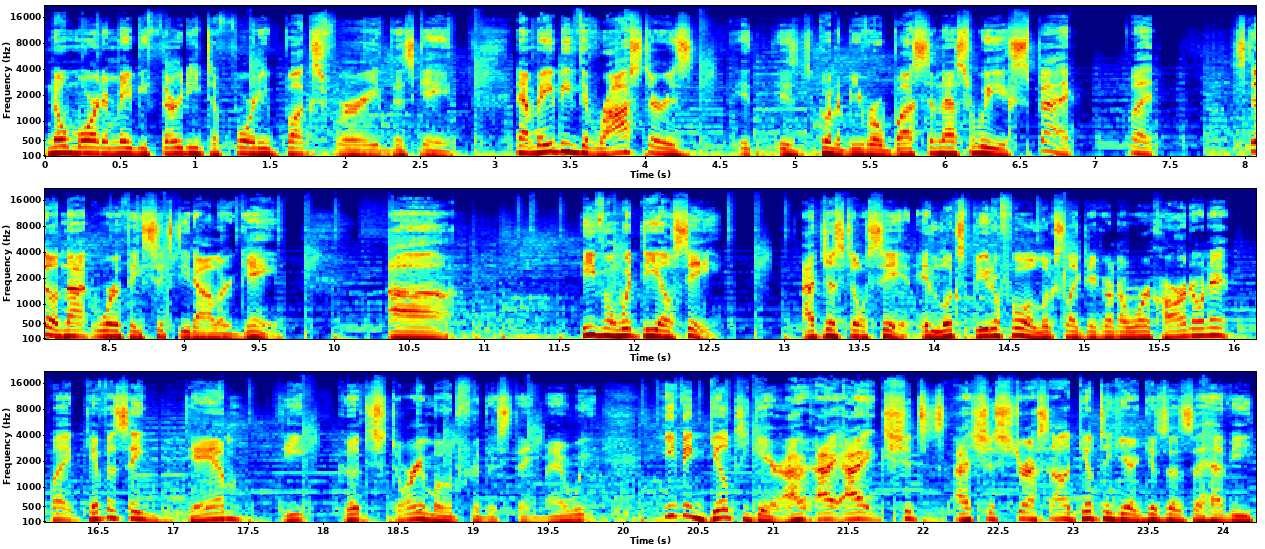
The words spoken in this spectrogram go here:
no more than maybe 30 to 40 bucks for this game. Now, maybe the roster is is going to be robust and that's what we expect, but still not worth a $60 game. Uh, even with DLC, I just don't see it. It looks beautiful. It looks like they're going to work hard on it, but give us a damn deep, good story mode for this thing, man. We even Guilty Gear. I, I, I should I should stress out Guilty Gear gives us a heavy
